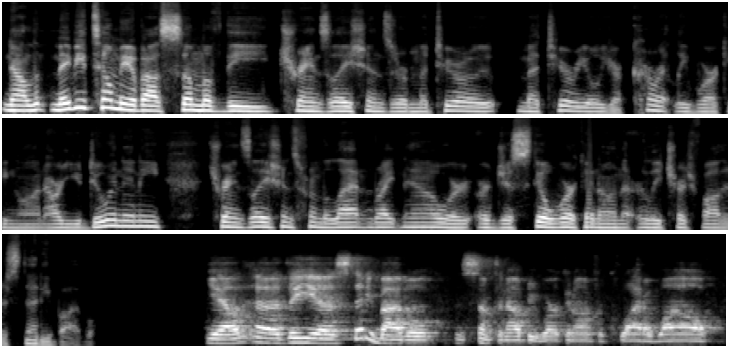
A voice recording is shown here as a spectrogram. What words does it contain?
now maybe tell me about some of the translations or material material you're currently working on. Are you doing any translations from the latin right now or, or just still working on the early church fathers study bible? Yeah uh, the uh, study bible is something i'll be working on for quite a while.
